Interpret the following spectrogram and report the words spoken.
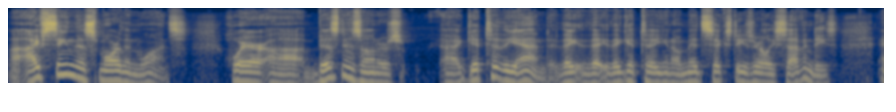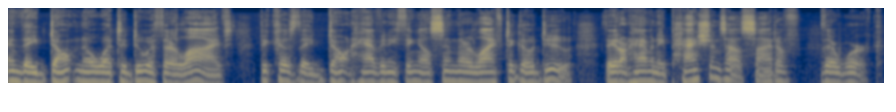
Uh, I've seen this more than once where uh, business owners uh, get to the end. They, they, they get to, you know, mid 60s, early 70s, and they don't know what to do with their lives because they don't have anything else in their life to go do. They don't have any passions outside of their work.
